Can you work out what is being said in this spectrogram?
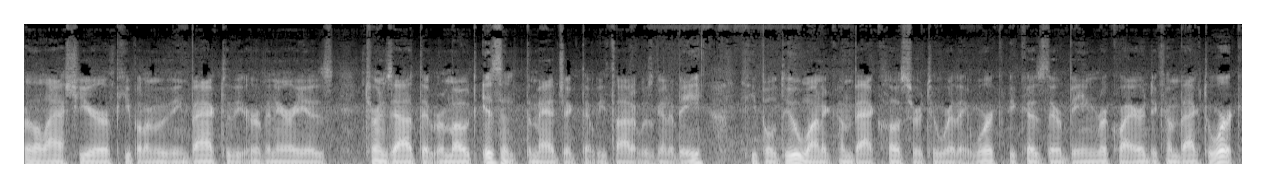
for the last year. People are moving back to the urban areas. Turns out that remote isn't the magic that we thought it was going to be. People do want to come back closer to where they work because they're being required to come back to work.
